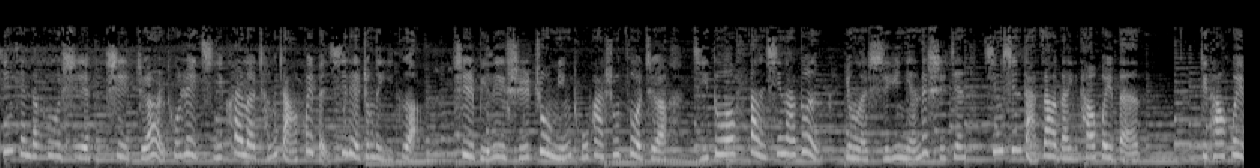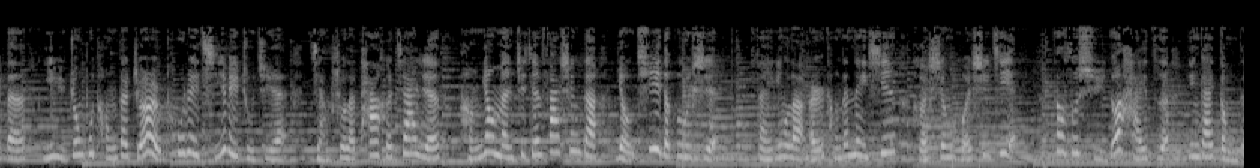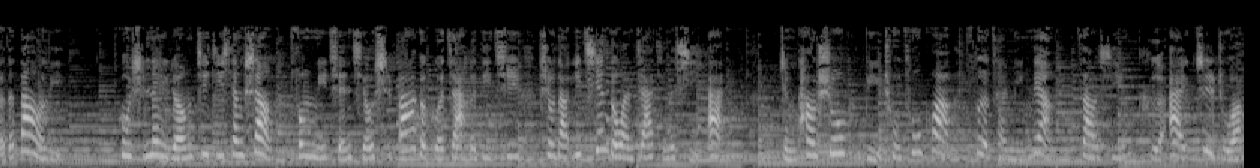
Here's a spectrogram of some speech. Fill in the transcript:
今天的故事是《折耳兔瑞奇快乐成长》绘本系列中的一个，是比利时著名图画书作者吉多·范希纳顿用了十余年的时间精心打造的一套绘本。这套绘本以与众不同的折耳兔瑞奇为主角，讲述了他和家人、朋友们之间发生的有趣的故事，反映了儿童的内心和生活世界，告诉许多孩子应该懂得的道理。故事内容积极向上，风靡全球十八个国家和地区，受到一千多万家庭的喜爱。整套书笔触粗犷，色彩明亮，造型可爱执着。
